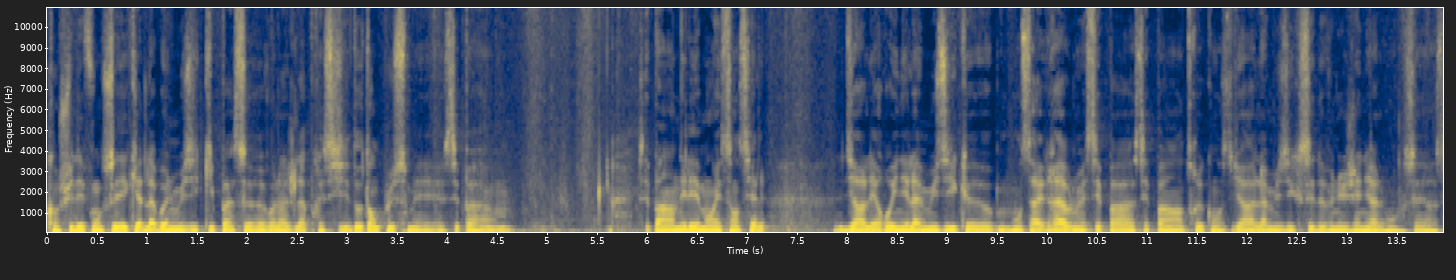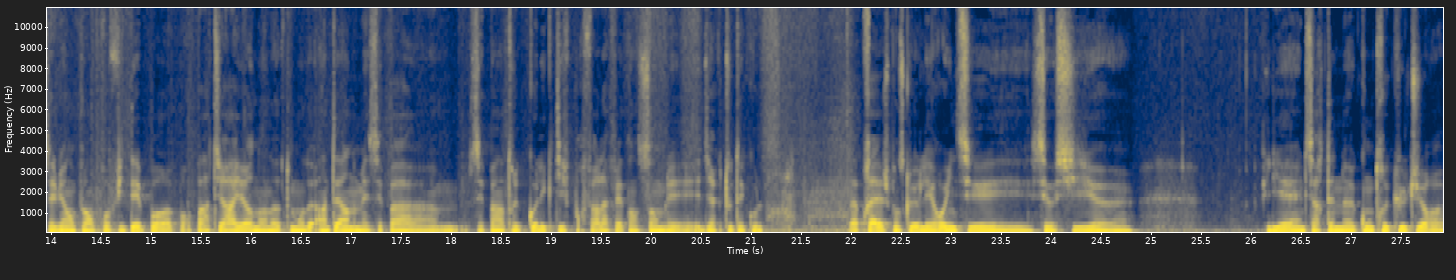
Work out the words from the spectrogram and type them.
quand je suis défoncé et qu'il y a de la bonne musique qui passe, euh, voilà, je l'apprécie d'autant plus, mais c'est pas, c'est pas un élément essentiel dire l'héroïne et la musique, euh, bon, c'est agréable, mais c'est pas, c'est pas un truc, on se dit, ah, la musique c'est devenu génial. C'est, bien, on peut en profiter pour, pour partir ailleurs dans notre monde interne, mais c'est pas, euh, c'est pas un truc collectif pour faire la fête ensemble et, dire que tout est cool. Après, je pense que l'héroïne, c'est, aussi euh, lié à une certaine contre-culture,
